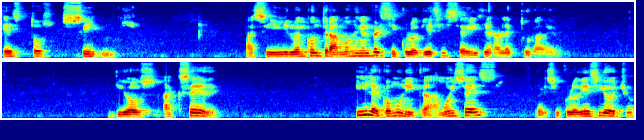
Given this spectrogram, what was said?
estos signos. Así lo encontramos en el versículo 16 de la lectura de hoy. Dios accede y le comunica a Moisés, versículo 18,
